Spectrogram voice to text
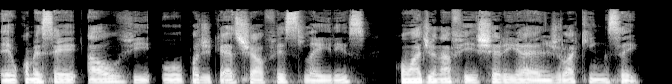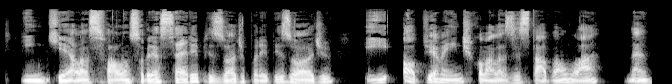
Eu comecei a ouvir o podcast Office Ladies com a Diana Fisher e a Angela Kinsey, em que elas falam sobre a série episódio por episódio e, obviamente, como elas estavam lá, né,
